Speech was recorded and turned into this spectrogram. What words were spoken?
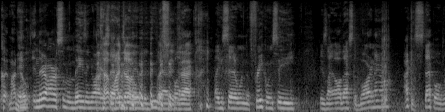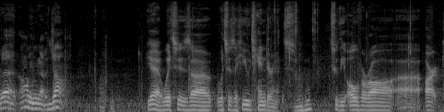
Cut my And, dope. and there are some amazing artists Cut that have been able to do that. exactly. like you said, when the frequency is like, oh, that's the bar now. I can step over that. I don't even got to jump. Yeah, which is uh, which is a huge hindrance to the overall uh, arc.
